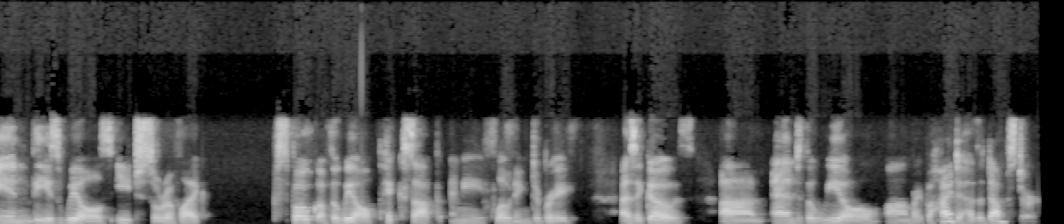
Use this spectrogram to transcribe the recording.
in these wheels, each sort of like spoke of the wheel picks up any floating debris as it goes. Um, and the wheel um, right behind it has a dumpster.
